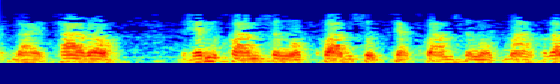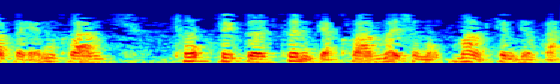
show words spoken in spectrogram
ตุใดถ้าเราเห็นความสงบความสุขจากความสงบมากเราไปเห็นความ ทุกข์ที่เกิดขึ้นจากความไม่สงบมากเช่นเดียวกัน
